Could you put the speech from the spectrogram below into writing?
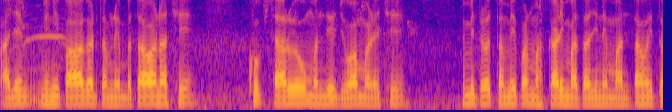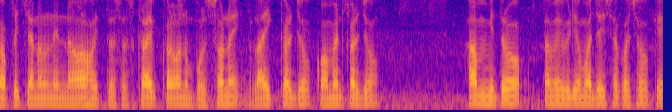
આજે મિની પાવાગઢ તમને બતાવવાના છે. ખૂબ સારું એવું મંદિર જોવા મળે છે. તો મિત્રો, તમે પણ મહાકાળી માતાજીને માનતા હોય તો આપણી ચેનલને નવા હોય તો સબસ્ક્રાઈબ કરવાનું ભૂલશો નહીં. લાઈક કરજો, કોમેન્ટ કરજો. આમ મિત્રો, તમે વિડીયોમાં જોઈ શકો છો કે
